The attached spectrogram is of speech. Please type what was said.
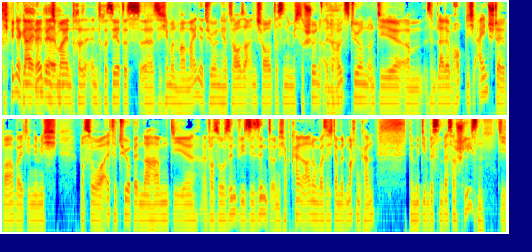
Ich bin ja generell, wäre ich ähm, mal inter interessiert, dass äh, sich jemand mal meine Türen hier zu Hause anschaut. Das sind nämlich so schöne alte ja. Holztüren und die ähm, sind leider überhaupt nicht einstellbar, weil die nämlich noch so alte Türbänder haben, die einfach so sind, wie sie sind. Und ich habe keine Ahnung, was ich damit machen kann, damit die ein bisschen besser schließen, die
